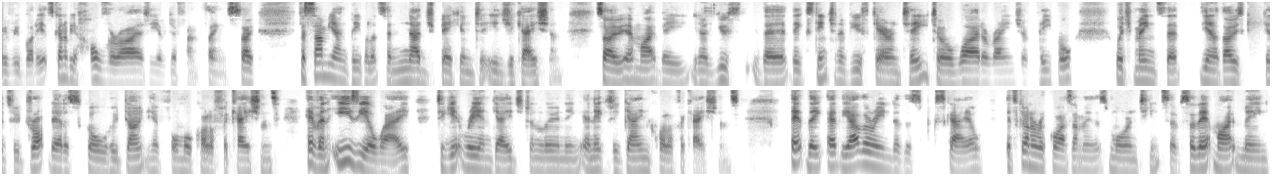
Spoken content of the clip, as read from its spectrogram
everybody. It's going to be a whole variety of different things. So, for some young people, it's a nudge back into education. So it might be, you know, youth the the extension of youth guarantee to a wider range of people, which means that you know those kids who dropped out of school who don't have formal qualifications have an easier way to get re-engaged in learning and actually gain qualifications. At the at the other end of the scale, it's going to require something that's more intensive. So that might mean,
